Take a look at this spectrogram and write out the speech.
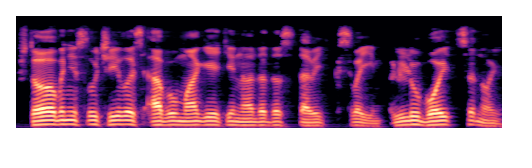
Что бы ни случилось, а бумаги эти надо доставить к своим, любой ценой.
